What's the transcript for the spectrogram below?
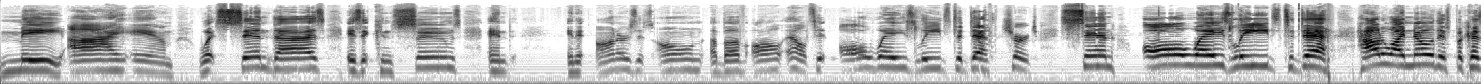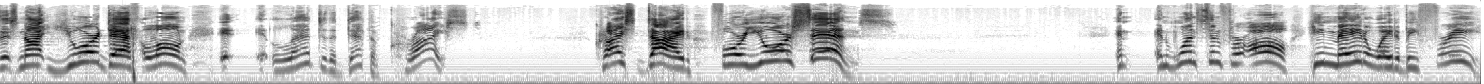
Me. I am. What sin does is it consumes and and it honors its own above all else. It always leads to death, church. Sin always leads to death. How do I know this? Because it's not your death alone, it, it led to the death of Christ. Christ died for your sins. And once and for all, He made a way to be free.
